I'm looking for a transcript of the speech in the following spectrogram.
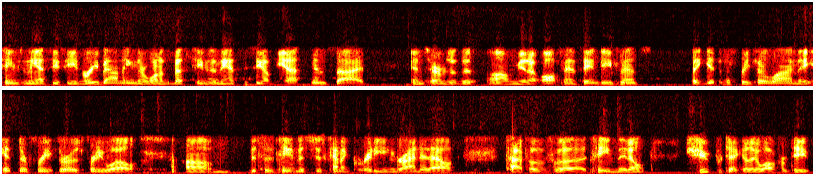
teams in the SEC in rebounding. They're one of the best teams in the SEC on the inside in terms of the, um, you know, offense and defense. They get to the free throw line. They hit their free throws pretty well. Um, this is a team that's just kind of gritty and grinded out type of uh, team. They don't shoot particularly well from deep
